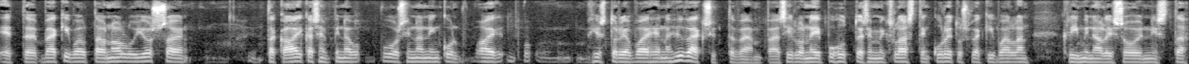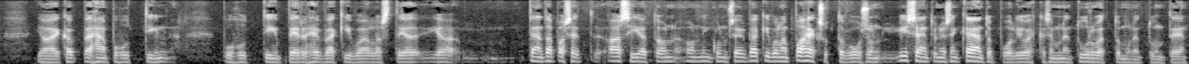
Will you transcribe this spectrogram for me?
että väkivalta on ollut jossain taka aikaisempina vuosina niin kuin ai, historian vaiheena hyväksyttävämpää. Silloin ei puhuttu esimerkiksi lasten kuritusväkivallan kriminalisoinnista ja aika vähän puhuttiin, puhuttiin perheväkivallasta ja, ja tämän tapaiset asiat on, on niin kuin se väkivallan paheksuttavuus on lisääntynyt, sen kääntöpuoli on ehkä semmoinen turvattomuuden tunteen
